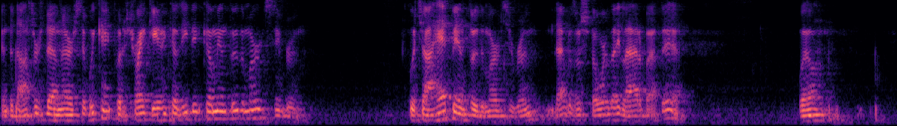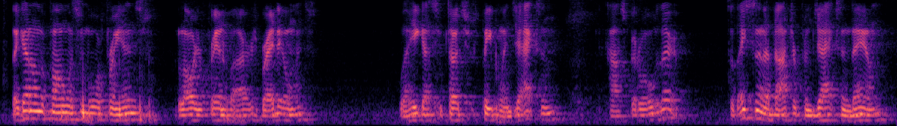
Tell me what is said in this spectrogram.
And the doctors down there said, We can't put a trach in because he didn't come in through the emergency room. Which I had been through the emergency room. That was a story. They lied about that. Well, they got on the phone with some more friends, a lawyer friend of ours, Brad Owens. Well, he got some touch with people in Jackson Hospital over there. So they sent a doctor from Jackson down,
